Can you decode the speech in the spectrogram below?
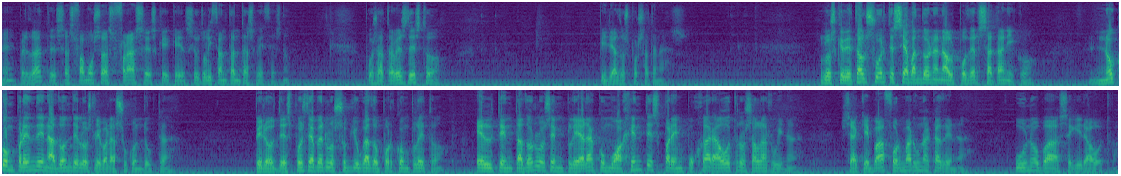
¿Eh? ¿Verdad? Esas famosas frases que, que se utilizan tantas veces, ¿no? Pues a través de esto, pillados por Satanás. Los que de tal suerte se abandonan al poder satánico, No comprenden a dónde los llevará su conducta, pero después de haberlos subyugado por completo, el tentador los empleará como agentes para empujar a otros a la ruina. O sea que va a formar una cadena. Uno va a seguir a otro,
